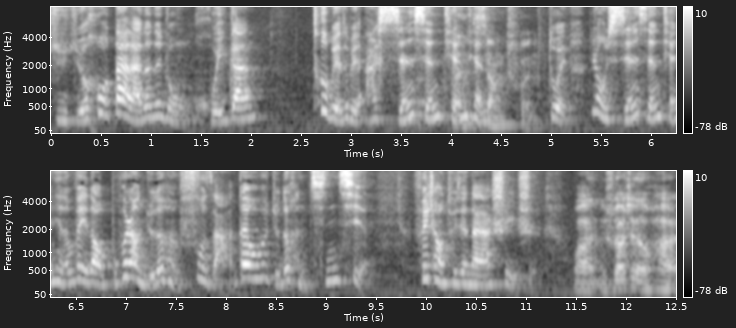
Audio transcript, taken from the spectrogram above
咀嚼后带来的那种回甘，特别特别啊咸咸甜甜的，香醇。对那种咸咸甜甜的味道，不会让你觉得很复杂，但又会觉得很亲切，非常推荐大家试一试。哇，你说到这个的话，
